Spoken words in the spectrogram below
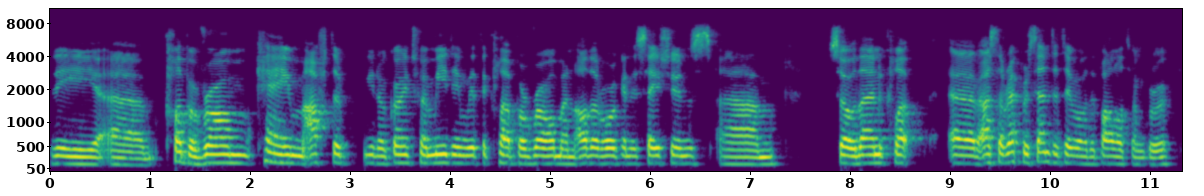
the um, Club of Rome came after you know going to a meeting with the Club of Rome and other organizations. Um, so then, club uh, as a representative of the Balaton Group.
